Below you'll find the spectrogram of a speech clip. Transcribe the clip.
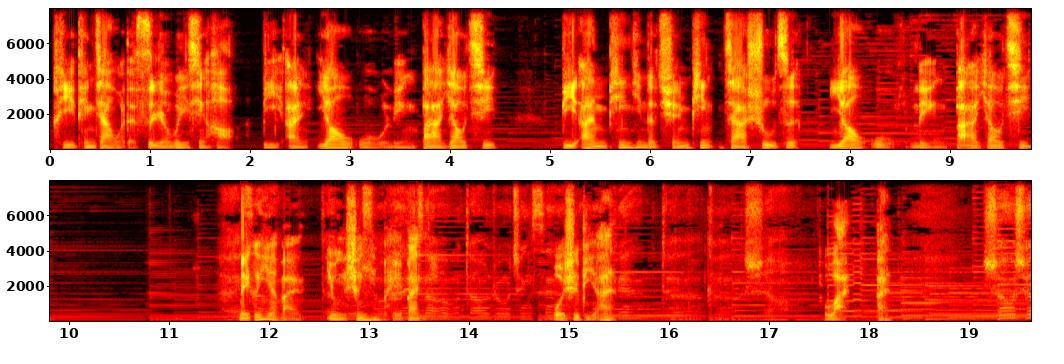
可以添加我的私人微信号：彼岸幺五零八幺七。彼岸拼音的全拼加数字幺五零八幺七，每个夜晚用声音陪伴你。我是彼岸，晚安。守着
